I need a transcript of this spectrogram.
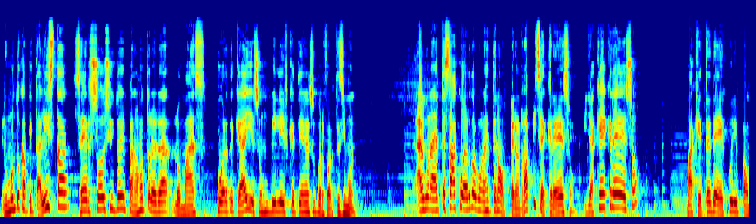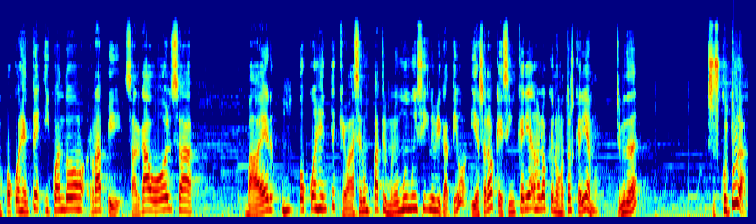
En un mundo capitalista, ser socio y todo, para nosotros era lo más fuerte que hay. Y eso es un belief que tiene súper fuerte Simón. Alguna gente está de acuerdo, alguna gente no. Pero en Rappi se cree eso. Y ya que se cree eso, paquetes de equity para un poco de gente. Y cuando Rappi salga a bolsa, va a haber un poco de gente que va a ser un patrimonio muy, muy significativo. Y eso es lo que Sin quería, eso es lo que nosotros queríamos. ¿Sí me entiendes? Eso es cultura.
